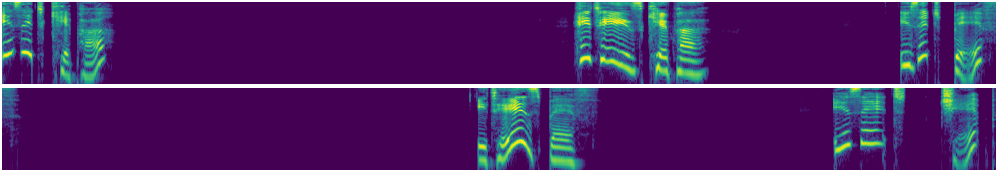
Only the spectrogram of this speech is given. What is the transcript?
Is it Kipper? It is Kipper. Is it Biff? It is Biff. Is it Chip?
